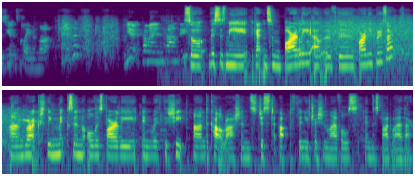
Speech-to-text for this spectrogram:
is Ewan's climbing mat. So this is me getting some barley out of the barley bruiser and we're actually mixing all this barley in with the sheep and the cattle rations just to up the nutrition levels in this bad weather.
